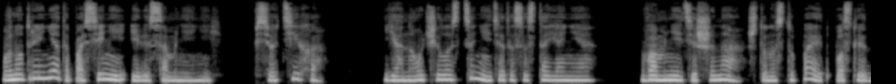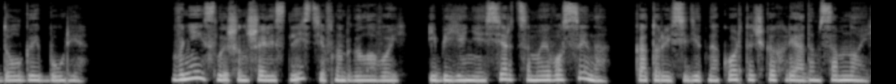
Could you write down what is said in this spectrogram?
Внутри нет опасений или сомнений. Все тихо. Я научилась ценить это состояние. Во мне тишина, что наступает после долгой бури. В ней слышен шелест листьев над головой и биение сердца моего сына, который сидит на корточках рядом со мной.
